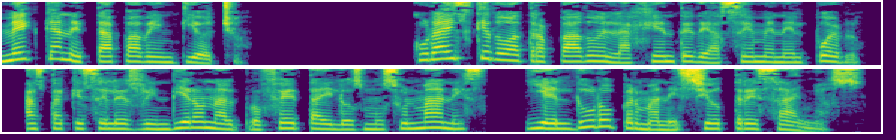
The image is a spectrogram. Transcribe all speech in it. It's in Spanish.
Meccan etapa 28. Curáis quedó atrapado en la gente de Asem en el pueblo, hasta que se les rindieron al profeta y los musulmanes, y el duro permaneció tres años.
